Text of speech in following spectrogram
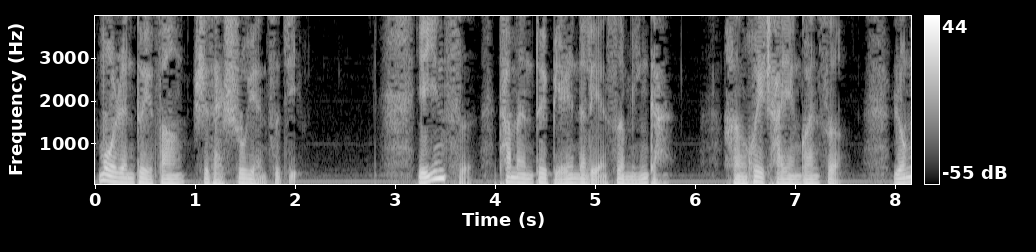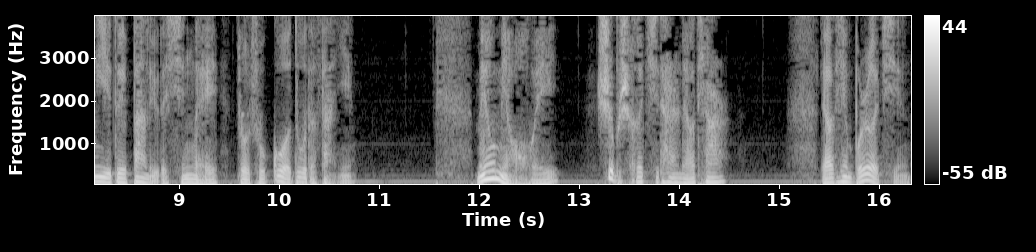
默认对方是在疏远自己。也因此，他们对别人的脸色敏感，很会察言观色，容易对伴侣的行为做出过度的反应。没有秒回，是不是和其他人聊天儿聊天不热情，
